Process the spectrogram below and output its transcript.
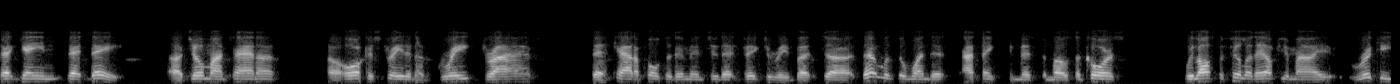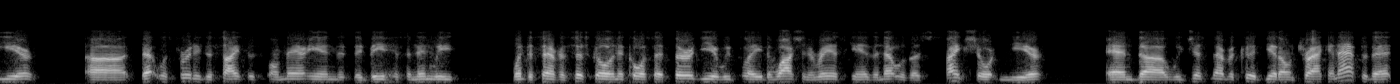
that game that day. Uh, Joe Montana uh, orchestrated a great drive that catapulted them into that victory, but uh, that was the one that I think we missed the most. Of course, we lost to Philadelphia my rookie year. Uh, that was pretty decisive on their end that they beat us, and then we went to San Francisco, and of course that third year we played the Washington Redskins, and that was a strike shortened year, and uh, we just never could get on track. And after that,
